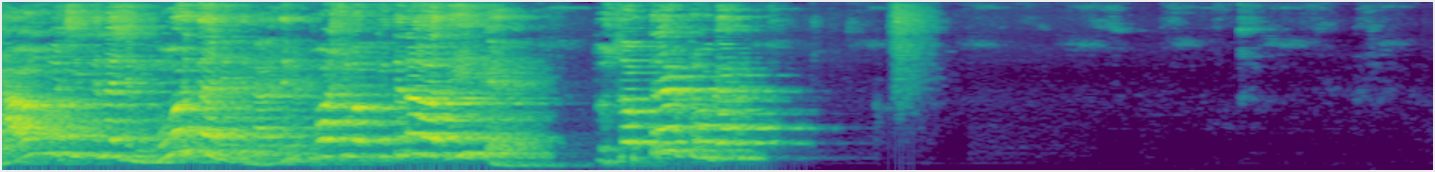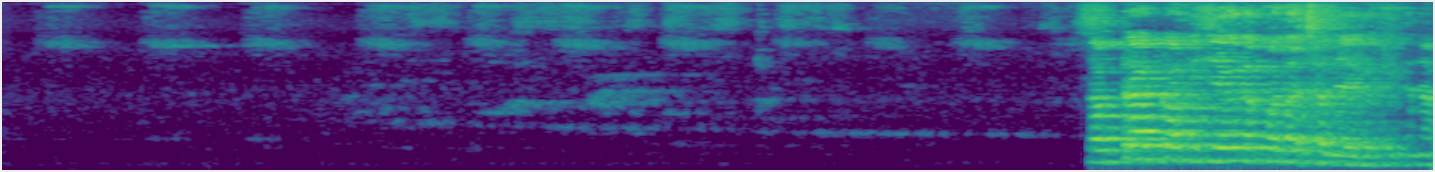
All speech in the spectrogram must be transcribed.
हाउ मच इतना इज़ मोर देन इतना यानी फ़र्स्ट वाला कितना अधिक है। तो सब्ट्रैक्ट होगा। सब्ट्रैक्ट कर दीजिएगा तो पता चल जाएगा कितना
